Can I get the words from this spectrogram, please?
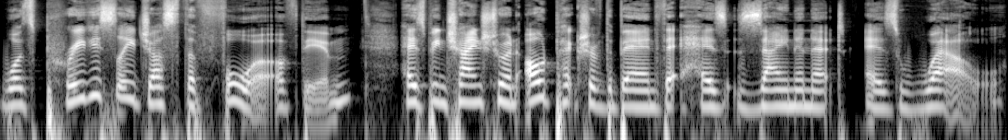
was previously just the four of them, has been changed to an old picture of the band that has Zayn in it as well.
